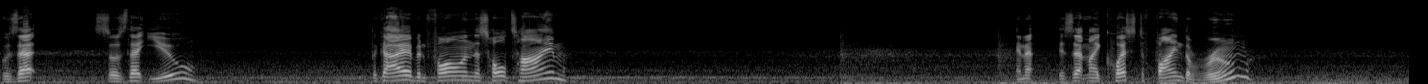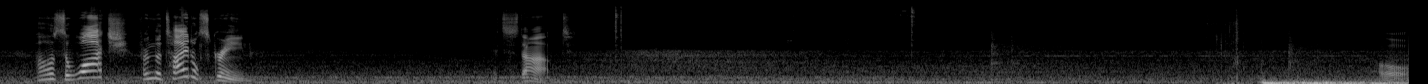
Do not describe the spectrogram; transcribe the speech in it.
Was that... So is that you? The guy I've been following this whole time? And uh, is that my quest to find the room? Oh, it's the watch from the title screen. It stopped. Oh.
